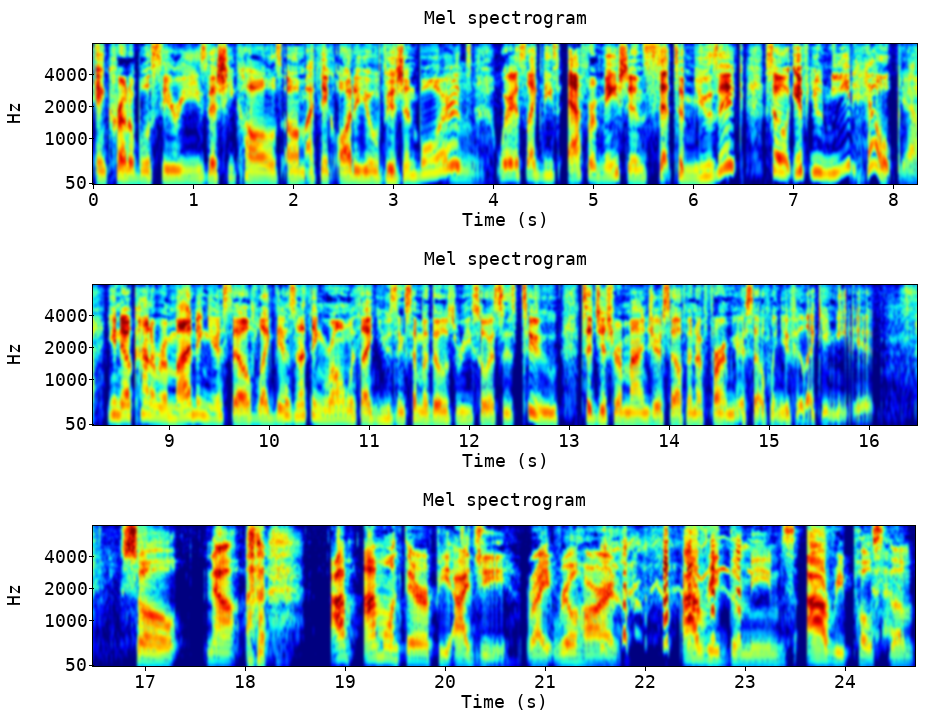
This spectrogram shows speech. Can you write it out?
incredible series that she calls, um, I think, audio vision boards, mm. where it's like these affirmations set to music. So if you need help, yeah. you know, kind of reminding yourself, like, there's nothing wrong with like using some of those resources too to just remind yourself and affirm yourself when you feel like you need it. So now, I'm I'm on therapy IG, right? Real hard. I read the memes. I repost them.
